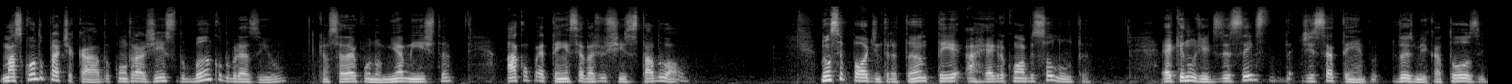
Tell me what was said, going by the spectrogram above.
Mas quando praticado contra a agência do Banco do Brasil, que é uma de economia mista, a competência da Justiça Estadual. Não se pode, entretanto, ter a regra como absoluta. É que no dia 16 de setembro de 2014,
